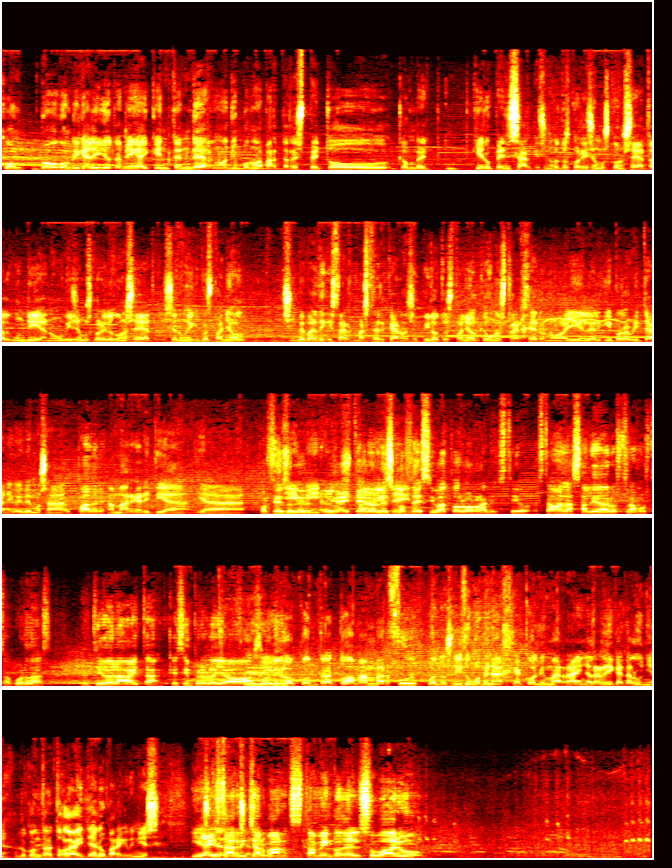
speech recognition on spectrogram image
con- un poco complicadillo, también hay que entender, ¿no? Yo por una parte respeto, que hombre, quiero pensar que si nosotros corriésemos con SEAT algún día, no hubiésemos corrido con SEAT, ser un equipo español, sí me parece que estás más cercano a ese piloto español que a uno extranjero, ¿no? Ahí en el equipo británico ahí vemos a, padre. a Margaret y a, y a Por cierto, Jimmy, el, gaitero, el de- escocés, iba a todos los rallies, tío. Estaba en la salida de los tramos, ¿te acuerdas? El tío de la gaita, que siempre lo llevaba sólido. Lo contrató a Man Barful cuando se hizo un homenaje a Colin Marray en el Rally de Cataluña. Lo contrató al gaitero para que viniese. Y, este ahí es está Richard Barnes, también con el Subaru.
